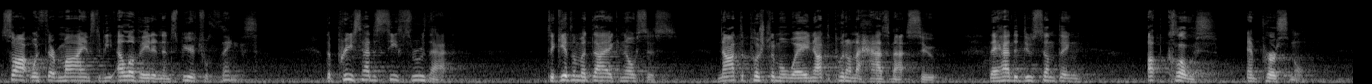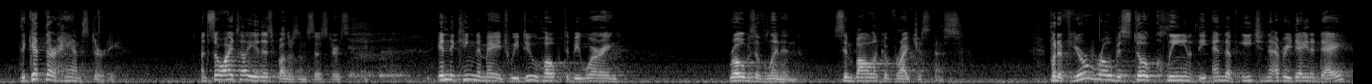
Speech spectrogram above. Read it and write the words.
sought with their minds to be elevated in spiritual things. The priest had to see through that, to give them a diagnosis, not to push them away, not to put on a hazmat suit. They had to do something up close and personal, to get their hands dirty. And so I tell you this, brothers and sisters. In the kingdom age, we do hope to be wearing robes of linen, symbolic of righteousness. But if your robe is still clean at the end of each and every day today,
